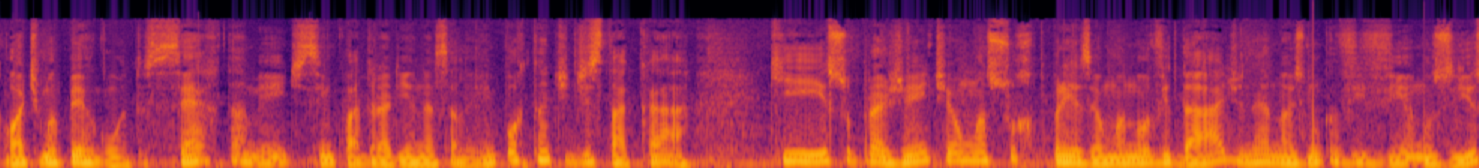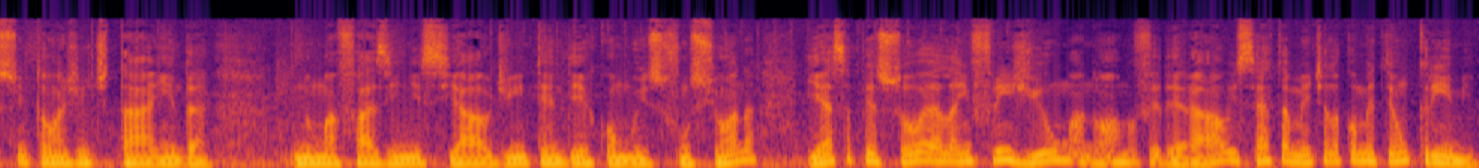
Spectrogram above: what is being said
Ótima pergunta. Certamente se enquadraria nessa lei. É importante destacar que isso para a gente é uma surpresa, é uma novidade, né? Nós nunca vivemos isso, então a gente está ainda numa fase inicial de entender como isso funciona e essa pessoa ela infringiu uma norma federal e certamente ela cometeu um crime.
